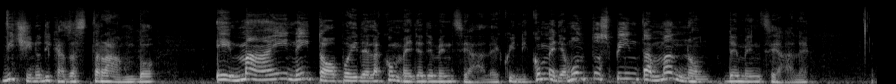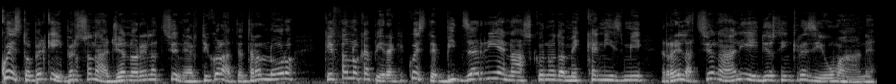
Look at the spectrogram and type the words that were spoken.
vicino di casa strambo. E mai nei topoi della commedia demenziale. Quindi commedia molto spinta ma non demenziale. Questo perché i personaggi hanno relazioni articolate tra loro che fanno capire che queste bizzarrie nascono da meccanismi relazionali e idiosincrasie umane.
